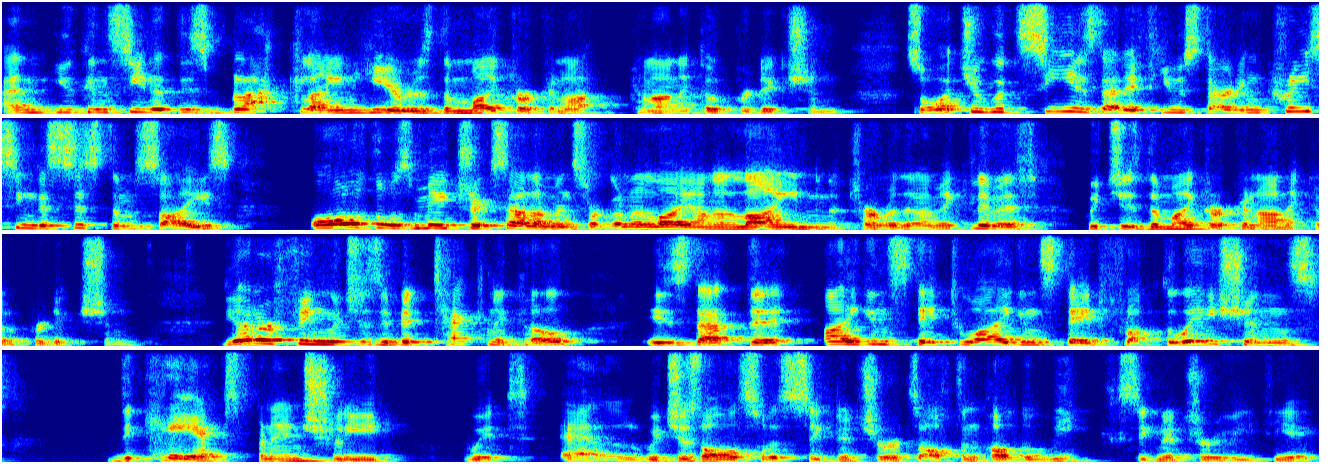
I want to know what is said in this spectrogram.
And you can see that this black line here is the microcanonical prediction. So what you would see is that if you start increasing the system size, all of those matrix elements are going to lie on a line in the thermodynamic limit, which is the microcanonical prediction. The other thing, which is a bit technical, is that the eigenstate to eigenstate fluctuations decay exponentially with L, which is also a signature. It's often called the weak signature of ETH.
